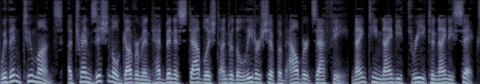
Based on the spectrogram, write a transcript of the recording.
Within two months, a transitional government had been established under the leadership of Albert Zafy (1993–96),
